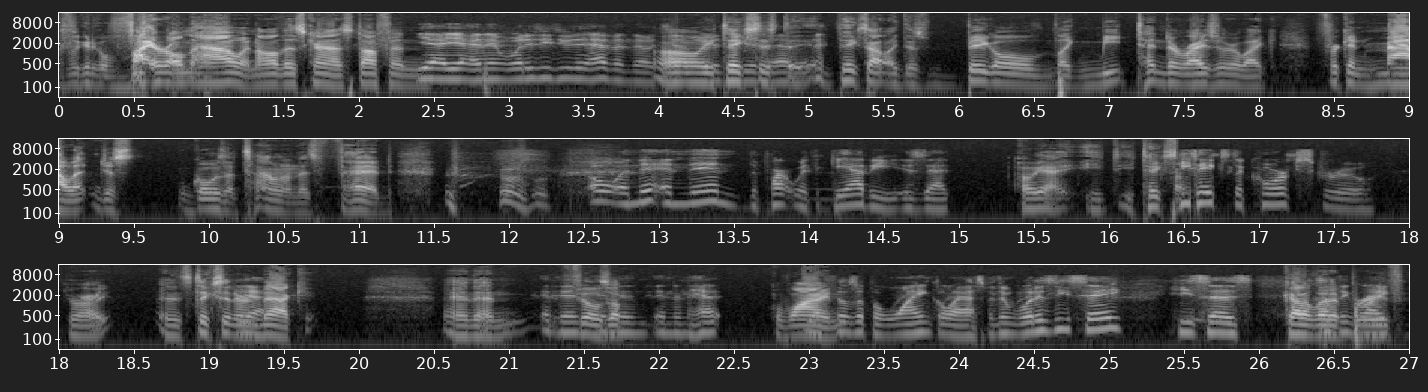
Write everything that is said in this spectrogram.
th- gonna go viral now and all this kind of stuff. And yeah, yeah. And then what does he do to Evan though? Tim? Oh, What he takes this, to Evan? takes out like this big old like meat tenderizer, like freaking mallet, and just goes to town on his head. Oh, and then and then the part with Gabby is that oh yeah, he he takes he takes the corkscrew right, and it sticks in her Yeah. neck, and then and then fills and up then, and then ha- wine. fills up a wine glass. But then what does he say? He says, Gotta let it breathe. Like,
